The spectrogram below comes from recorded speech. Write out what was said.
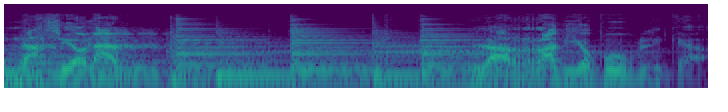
Nacional, la radio pública.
